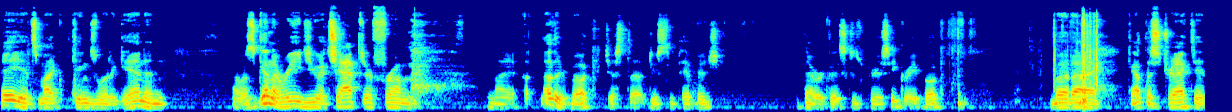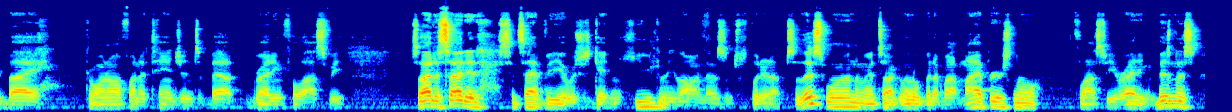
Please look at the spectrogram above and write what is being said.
Hey, it's Michael Kingswood again, and I was going to read you a chapter from my other book, just uh, do some pimpage. Networkless Conspiracy, great book. But I got distracted by going off on a tangent about writing philosophy. So I decided, since that video was just getting hugely long, that I was going to split it up. So this one, I'm going to talk a little bit about my personal philosophy of writing and business,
